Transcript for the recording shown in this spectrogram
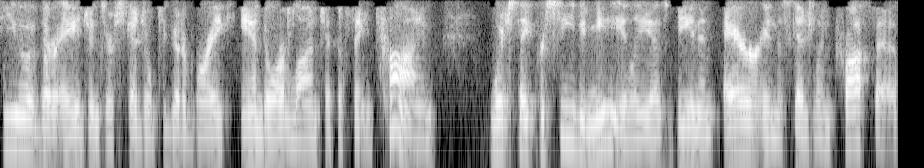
few of their agents are scheduled to go to break and or lunch at the same time, which they perceive immediately as being an error in the scheduling process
